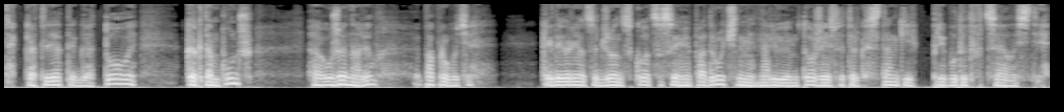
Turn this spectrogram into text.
Так, котлеты готовы. Как там пунш? А, уже налил. Попробуйте. Когда вернется Джон Скотт со своими подручными, налью им тоже, если только станки прибудут в целости.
